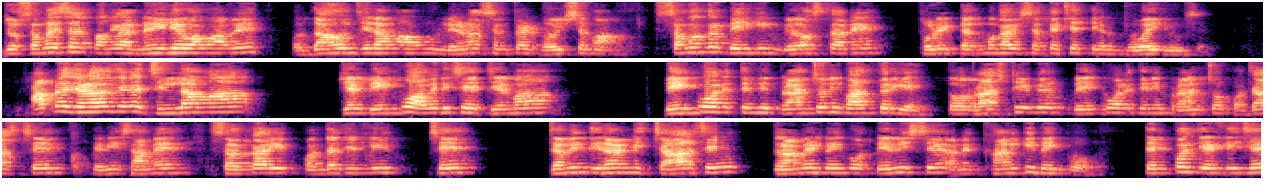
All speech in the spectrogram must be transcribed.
જો સમયસર પગલાં નહીં લેવામાં આવે, તો દાહોદ જિલ્લામાં આવું લેણા સંકટ ભવિષ્યમાં સમગ્ર બેન્કિંગ વ્યવસ્થાને થોડી ડગમગાવી શકે છે તેમ જોવાઈ ગયું છે. આપણે જણાવ્યું છે કે જિલ્લામાં જે બેંકો આવેલી છે, જેમાં બેંકો અને તેમની બ્રાન્ચોની વાત કરીએ, તો રાષ્ટ્રીય બેંકો અને તેની બ્રાન્ચો પચાસ છે. તેની સામે સહકારી પંદર જેટલી છે. જમીન ધિરાણની ચાર છે, ગ્રામીણ બેંકો ત્રેવીસ છે અને ખાનગી બેંકો ત્રેપન જેટલી છે.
